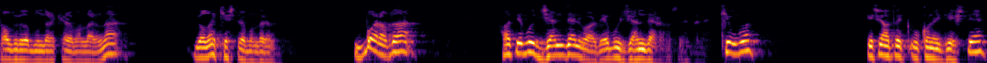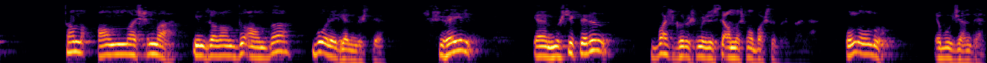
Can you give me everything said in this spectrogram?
saldırıyorlar bunlara kervanlarına. Yoldan kestiler bunların. Bu arada Hazreti bu Cendel vardı. Ebu Cendel böyle. Kim bu? Geçen hafta bu konuya geçti. Tam anlaşma imzalandığı anda bu oraya gelmişti. Süheyl yani müşriklerin baş görüşmecisi anlaşma başladı böyle. Onun oğlu Ebu Cendel.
